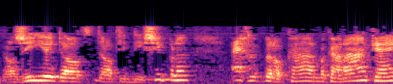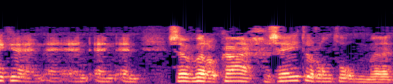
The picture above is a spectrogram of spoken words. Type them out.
Dan zie je dat, dat die discipelen eigenlijk met elkaar, elkaar aankijken. En, en, en, en ze hebben met elkaar gezeten rondom uh, uh,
